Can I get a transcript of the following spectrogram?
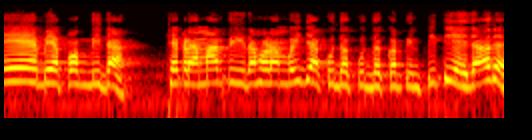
એ બે પગ દીધા. ઠેકડા મારતી રહોડામાં વઈ જા કુદક કુદક કરતી પીતી એ જા દે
